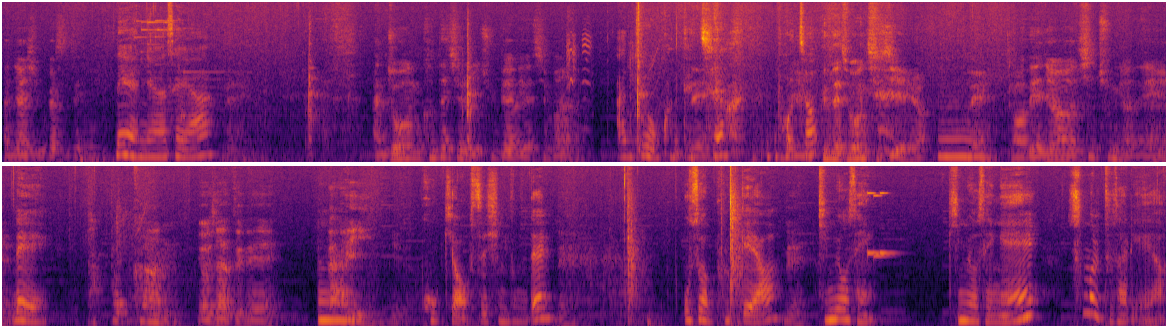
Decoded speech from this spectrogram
안녕하십니까 선생님. 네, 안녕하세요. 네. 안 좋은 컨텐츠를 준비하긴 했지만 안 좋은 콘텐츠요? 뭐죠? 근데 좋은 취지예요. 음, 네. 어, 내년 신축년에 네. 박복한 여자들의 음, 나이입니다. 복이 없으신 분들 네. 우선 볼게요. 네. 김효생. 김효생의 22살이에요.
